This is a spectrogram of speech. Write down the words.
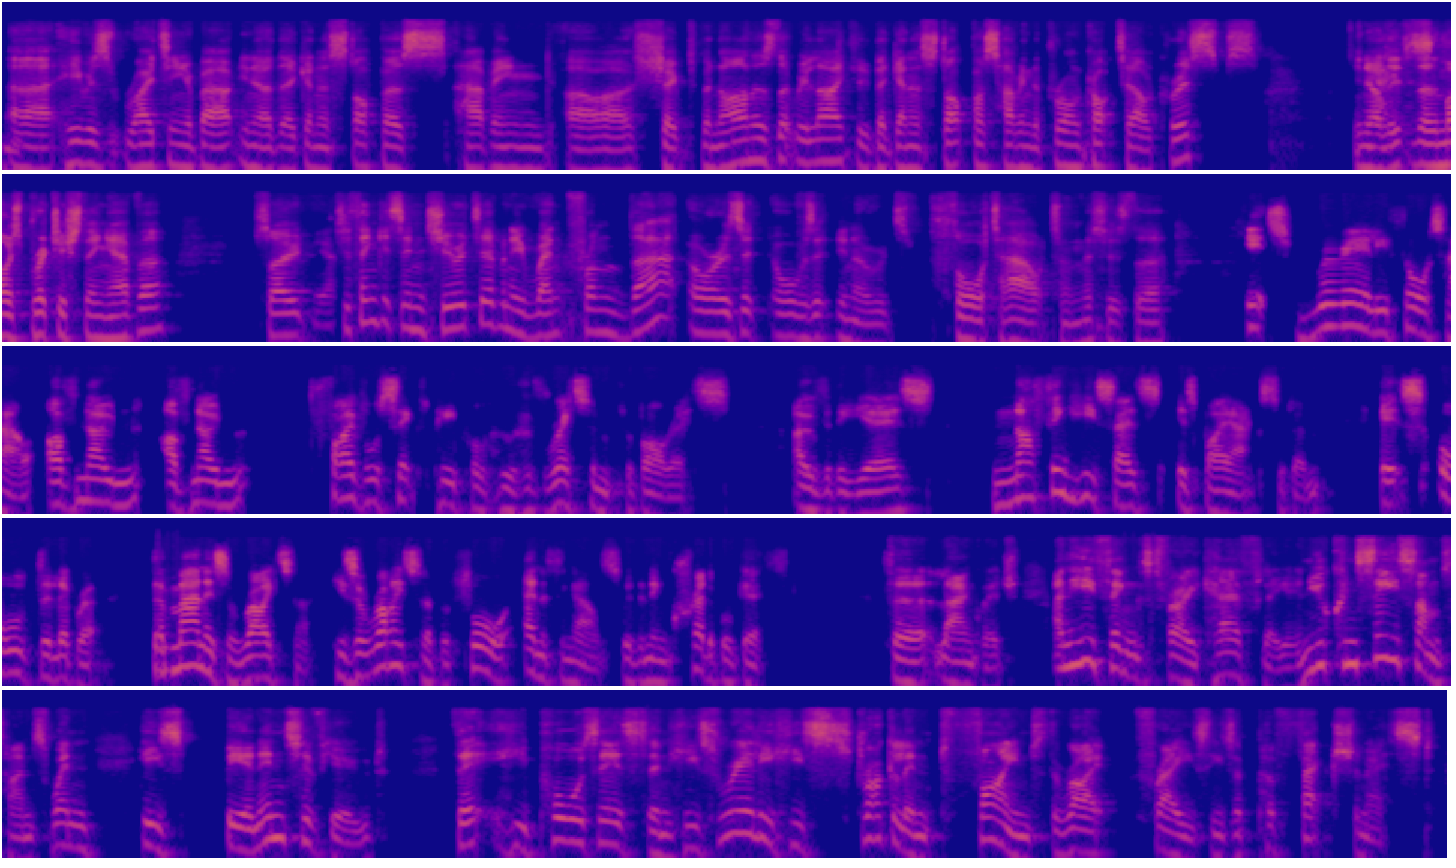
Uh, he was writing about you know they're going to stop us having our shaped bananas that we like. They're going to stop us having the prawn cocktail crisps. You know, yes. the, the most British thing ever. So yeah. do you think it's intuitive and he went from that or is it or was it, you know, it's thought out and this is the it's really thought out. I've known I've known five or six people who have written for Boris over the years. Nothing he says is by accident. It's all deliberate. The man is a writer. He's a writer before anything else with an incredible gift for language. And he thinks very carefully. And you can see sometimes when he's being interviewed that he pauses and he's really he's struggling to find the right phrase he's a perfectionist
